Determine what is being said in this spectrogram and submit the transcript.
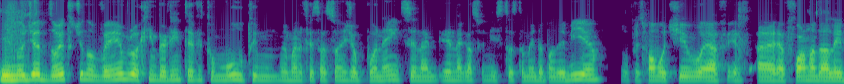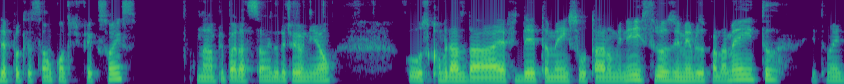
E no dia 18 de novembro, aqui em Berlim, teve tumulto e manifestações de oponentes e negacionistas também da pandemia. O principal motivo é a reforma da lei da proteção contra infecções. Na preparação e durante a reunião, os convidados da AFD também insultaram ministros e membros do parlamento e também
